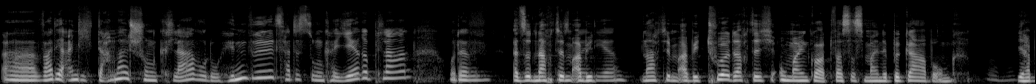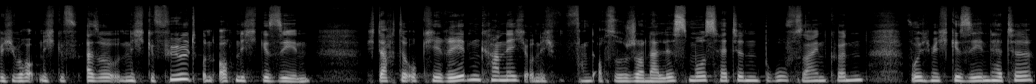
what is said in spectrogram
Äh, war dir eigentlich damals schon klar, wo du hin willst? Hattest du einen Karriereplan oder also nach dem, nach dem Abitur dachte ich, oh mein Gott, was ist meine Begabung? Die habe ich überhaupt nicht, also nicht gefühlt und auch nicht gesehen. Ich dachte, okay, reden kann ich und ich fand auch so Journalismus hätte ein Beruf sein können, wo ich mich gesehen hätte.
